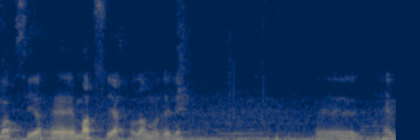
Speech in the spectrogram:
mat siyah. Ee, mat siyah olan modeli. Ee, hem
